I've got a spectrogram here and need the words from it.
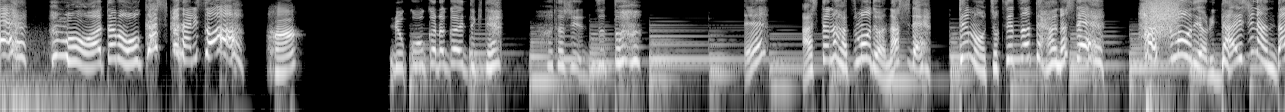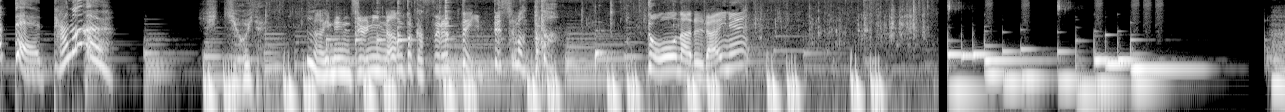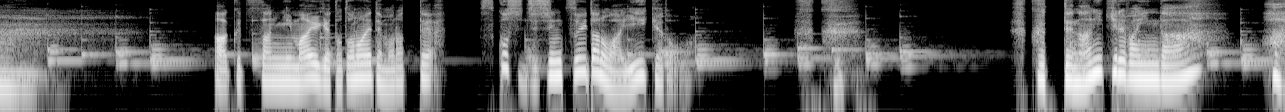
もう頭おかしくなりそう！は？旅行から帰ってきて私ずっと。え？明日の初詣はなしで。でも直接会って話して。初詣より大事なんだって。頼む。勢いで。来年中に何とかするって言ってしまった。どうなる来年？うーん阿久津さんに眉毛整えてもらって少し自信ついたのはいいけど。服服って何着ればいいんだ？はあ。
